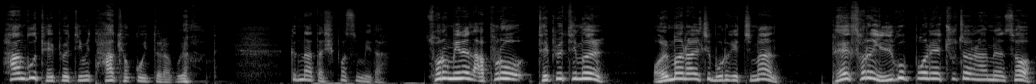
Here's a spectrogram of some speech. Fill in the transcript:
한국 대표팀이 다 겪고 있더라고요. 끝났다 싶었습니다. 손흥민은 앞으로 대표팀을 얼마나 할지 모르겠지만 137번의 출전을 하면서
